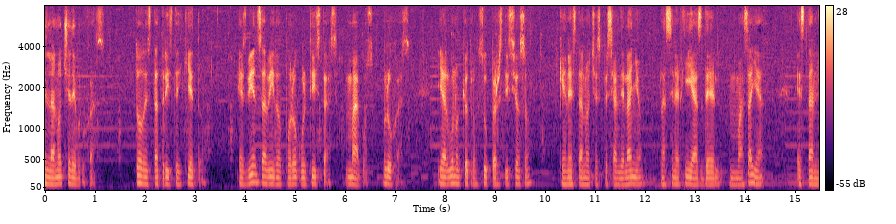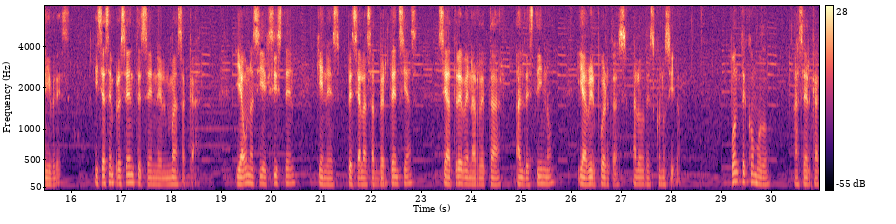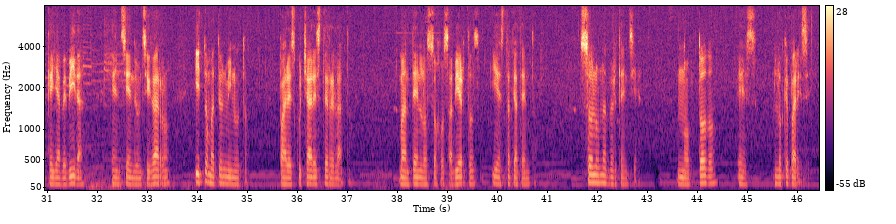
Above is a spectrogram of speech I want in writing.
En la noche de brujas, todo está triste y quieto. Es bien sabido por ocultistas, magos, brujas y alguno que otro supersticioso que en esta noche especial del año las energías del más allá están libres y se hacen presentes en el más acá. Y aún así existen quienes, pese a las advertencias, se atreven a retar al destino y abrir puertas a lo desconocido. Ponte cómodo, acerca aquella bebida, enciende un cigarro y tómate un minuto para escuchar este relato. Mantén los ojos abiertos y estate atento. Solo una advertencia. No todo es lo que parece.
